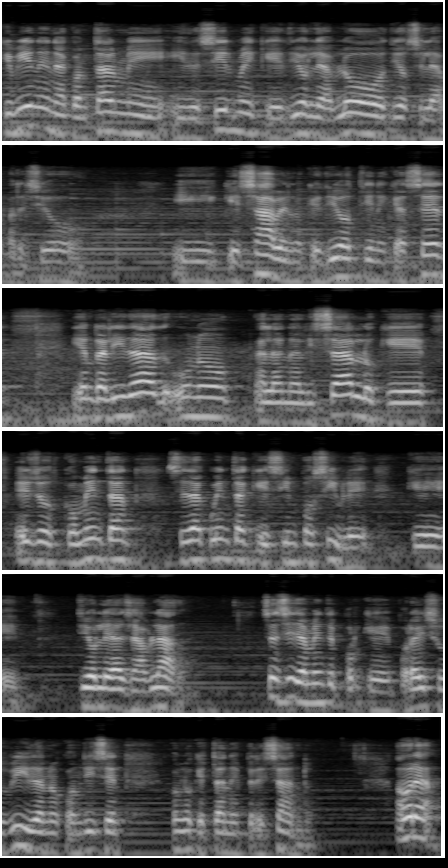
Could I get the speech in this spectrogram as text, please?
que vienen a contarme y decirme que Dios le habló, Dios se le apareció y que saben lo que Dios tiene que hacer. Y en realidad uno al analizar lo que ellos comentan se da cuenta que es imposible que Dios le haya hablado sencillamente porque por ahí su vida no condicen con lo que están expresando. Ahora,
